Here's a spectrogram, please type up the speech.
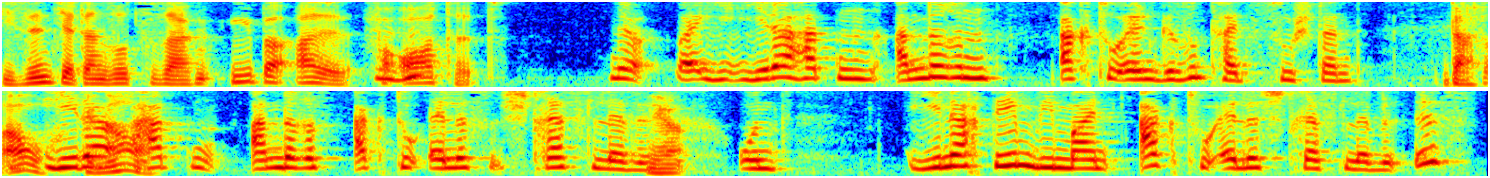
die sind ja dann sozusagen überall mhm. verortet. Ja, weil jeder hat einen anderen aktuellen Gesundheitszustand. Das auch. Jeder genau. hat ein anderes aktuelles Stresslevel. Ja. Und je nachdem, wie mein aktuelles Stresslevel ist,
